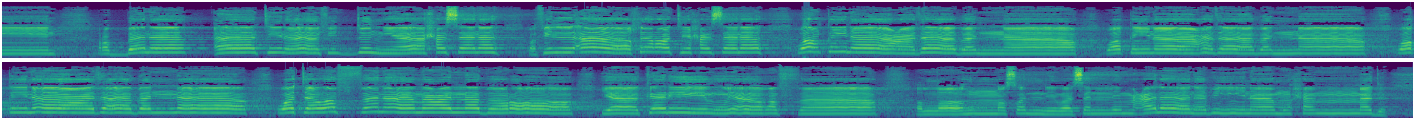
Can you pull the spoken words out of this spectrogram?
ربنا آتنا في الدنيا حسنة وفي الآخرة حسنة وقنا عذاب النار وقنا عذاب النار وقنا عذاب النار. وتوفنا مع الأبرار. يا كريم يا غفار. اللهم صل وسلم على نبينا محمد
